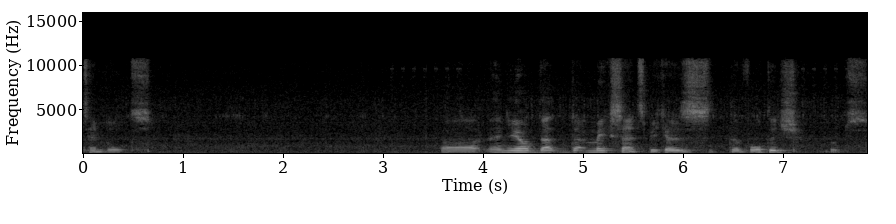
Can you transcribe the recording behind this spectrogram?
10 volts. Uh, and you know, that, that makes sense because the voltage, oops.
